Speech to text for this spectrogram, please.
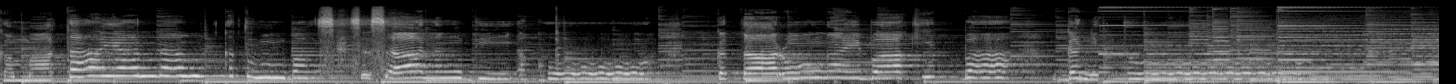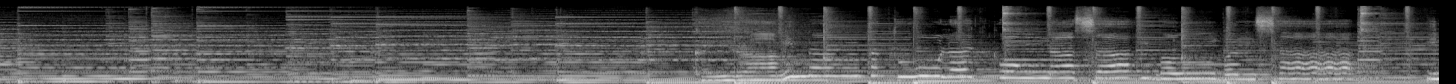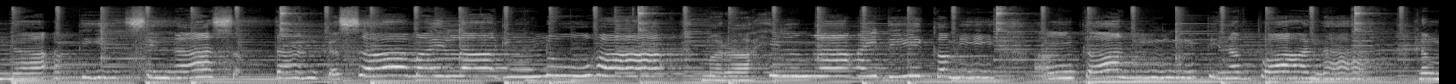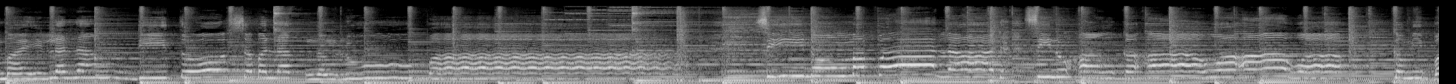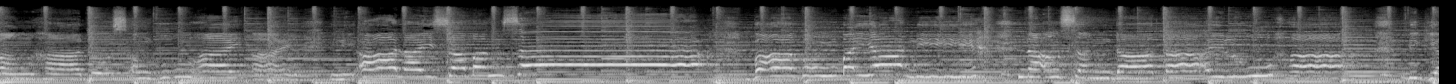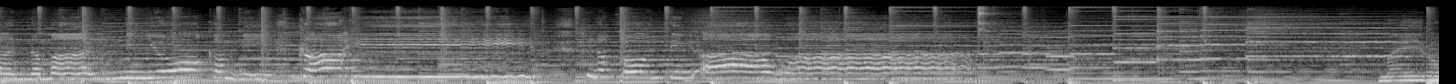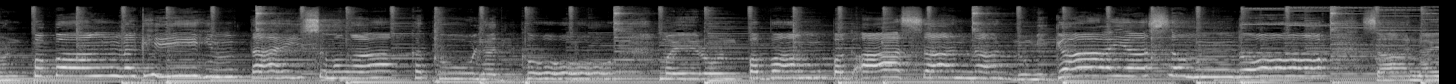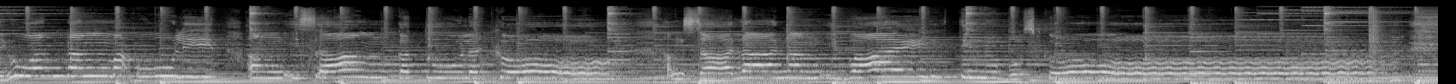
Kamatayan ng katumbas sa sanang di ako Katarong ay bakit ba ganito? Rami ng katulad kong nasa ibang bansa. Inaapi, sinasaktan kasama'y laging luha. Marahil nga ay di kami ang tanging pinagpala. Nang may lalang dito sa balat ng lupa. Sinong mapalad? Sino ang kaawa-awa? Kami bang halos ang buhay ay inialay sa bansa? Bagong bayani na ang sandata ay luha Bigyan naman pag-asa na lumigaya sa mundo? Sana'y huwag nang maulit ang isang katulad ko Ang sala ng iba'y tinubos ko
